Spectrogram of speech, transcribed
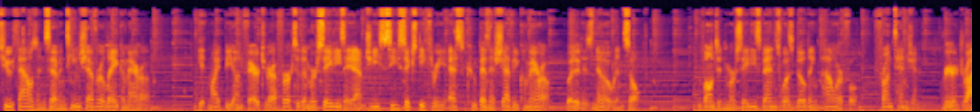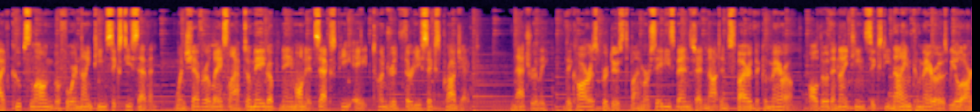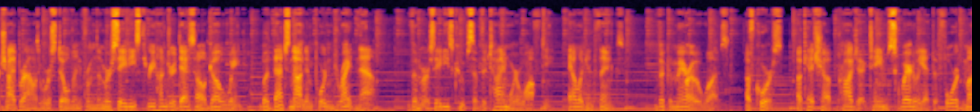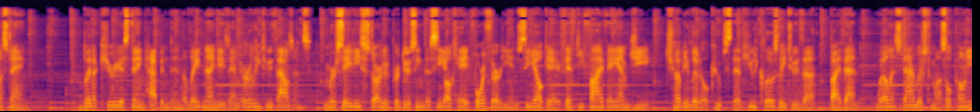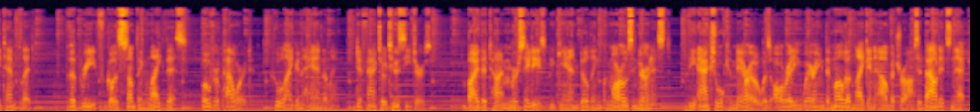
2017 Chevrolet Camaro. It might be unfair to refer to the Mercedes-AMG C63S Coupe as a Chevy Camaro, but it is no insult. Vaunted Mercedes-Benz was building powerful, front-engine, rear-drive coupes long before 1967, when Chevrolet slapped a made-up name on its XP836 project. Naturally, the cars produced by Mercedes-Benz had not inspired the Camaro, although the 1969 Camaro's wheel arch eyebrows were stolen from the Mercedes 300 SL Gullwing, but that's not important right now. The Mercedes coupes of the time were wafty, elegant things. The Camaro was, of course, a catch-up project aimed squarely at the Ford Mustang. But a curious thing happened in the late 90s and early 2000s, Mercedes started producing the CLK 430 and CLK 55 AMG, chubby little coupes that hewed closely to the, by then, well-established muscle pony template. The brief goes something like this, overpowered, hooligan handling, de facto two-seaters. By the time Mercedes began building Camaros in earnest, the actual Camaro was already wearing the mullet like an albatross about its neck.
